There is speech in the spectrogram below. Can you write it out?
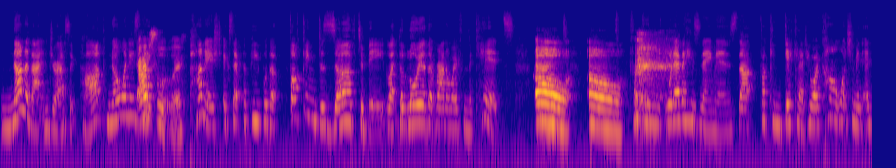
none of that in Jurassic Park. No one is like, Absolutely. punished except the people that fucking deserve to be, like the lawyer that ran away from the kids. Oh, oh. fucking whatever his name is, that fucking dickhead who I can't watch him in. And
